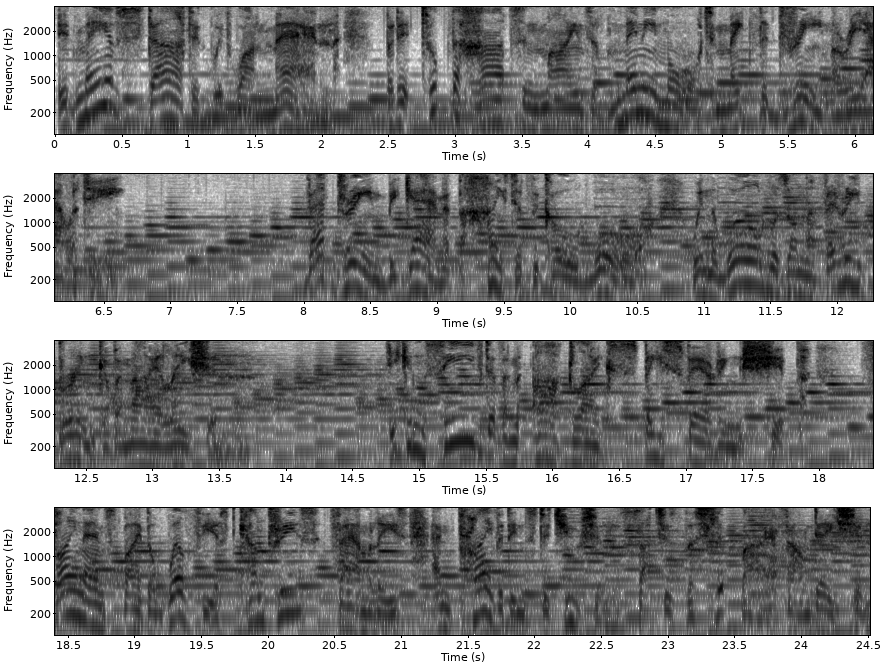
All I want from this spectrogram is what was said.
It may have started with one man, but it took the hearts and minds of many more to make the dream a reality. That dream began at the height of the Cold War, when the world was on the very brink of annihilation. He conceived of an Ark-like spacefaring ship, financed by the wealthiest countries, families, and private institutions such as the Schlipmeyer Foundation,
